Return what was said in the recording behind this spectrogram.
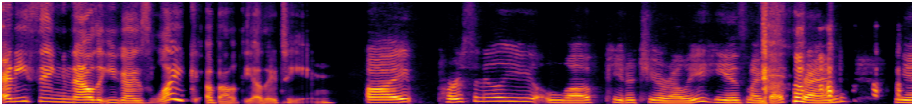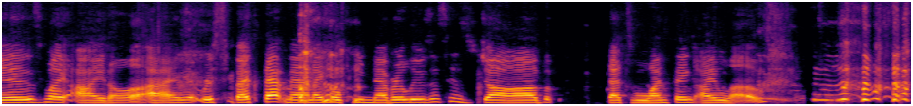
anything now that you guys like about the other team? I personally love Peter Chiarelli. He is my best friend. he is my idol. I respect that man. I hope he never loses his job. That's one thing I love.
